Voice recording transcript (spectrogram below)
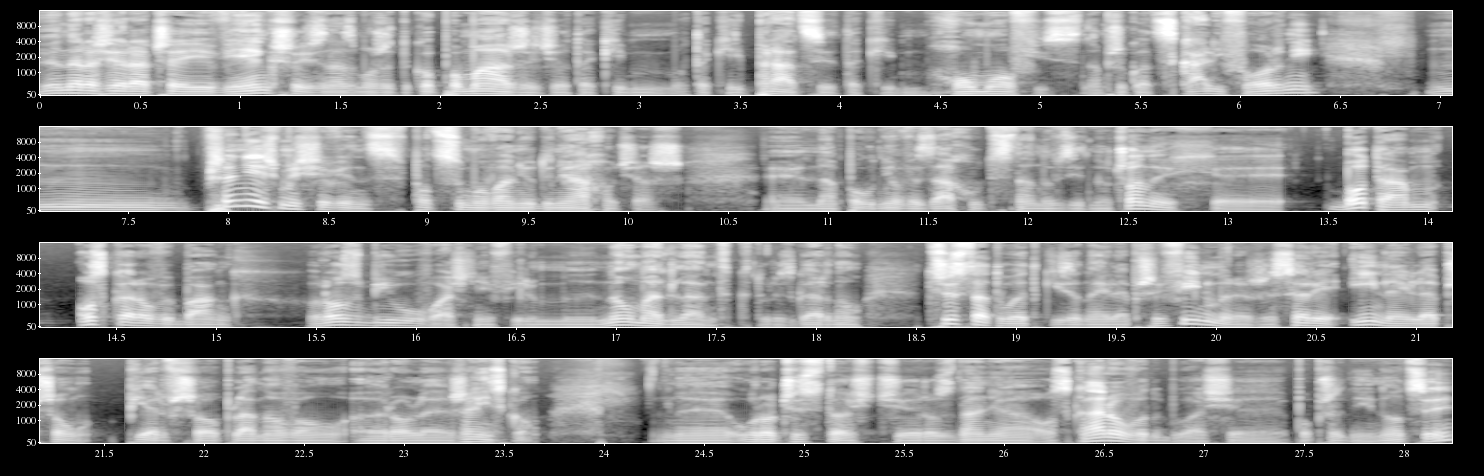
Na razie raczej większość z nas może tylko pomarzyć o, takim, o takiej pracy, takim home office, na przykład z Kalifornii. Mm, Przenieśmy się więc w podsumowaniu dnia chociaż e, na południowy zachód Stanów Zjednoczonych, e, bo tam Oscarowy Bank rozbił właśnie film Nomadland, który zgarnął trzy statuetki za najlepszy film, reżyserię i najlepszą pierwszoplanową rolę żeńską. E, uroczystość rozdania Oscarów odbyła się poprzedniej nocy.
